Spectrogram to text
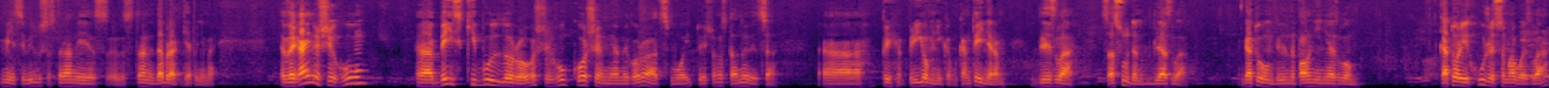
имеется в виду со стороны, со стороны добра, как я понимаю. Вегайну шигу Э, бейс кибул лорош, гу кошем ямигору отсмой, то есть он становится э, приемником, контейнером для зла, сосудом для зла, готовым для наполнения злом. которые хуже самого зла.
